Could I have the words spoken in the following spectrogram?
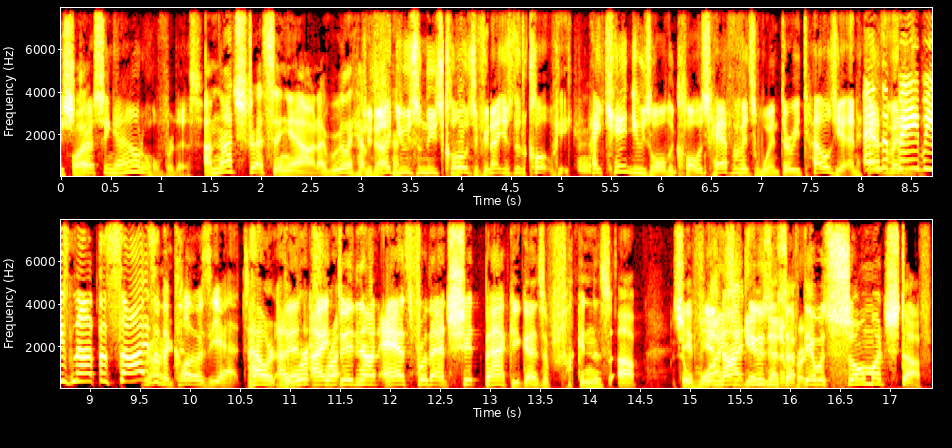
You're What? stressing out over this. I'm not stressing out. I really have. If you're not using these clothes, if you're not using the clothes, I can't use all the clothes. Half of it's winter. He tells you, and half And the of it. baby's not the size of the clothes yet. Howard, I then work. I fri- did not ask for that shit back. You guys are fucking this up. So if why you're is he not getting using that stuff, impression? there was so much stuff.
